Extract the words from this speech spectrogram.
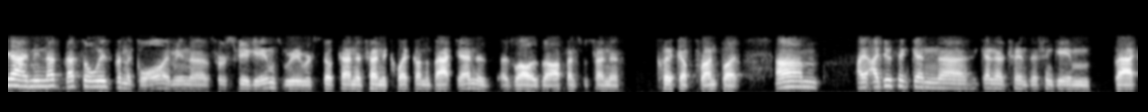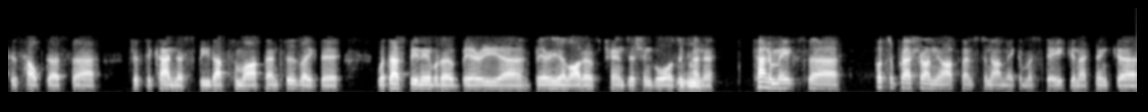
yeah, I mean that that's always been the goal. I mean, the first few games we were still kind of trying to click on the back end as as well as the offense was trying to click up front. But um, I I do think getting uh, getting our transition game back has helped us uh, just to kind of speed up some offenses. Like the with us being able to bury uh, bury a lot of transition goals, Mhm. it kind of kind of makes uh, puts the pressure on the offense to not make a mistake. And I think. Uh,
